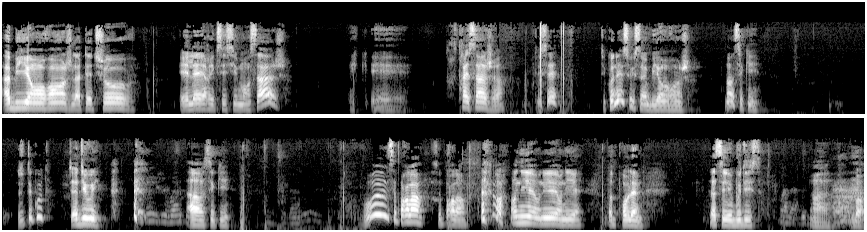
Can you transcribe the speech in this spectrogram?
habillé en orange, la tête chauve et l'air excessivement sage, et, très sage, hein, tu sais, tu connais ceux qui sont habillés en orange? Non, c'est qui? Je t'écoute. Tu as dit oui. ah, c'est qui? Oui, c'est par là, c'est par là. on y est, on y est, on y est. Pas de problème. Ça, c'est les bouddhistes. Voilà. Bon.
